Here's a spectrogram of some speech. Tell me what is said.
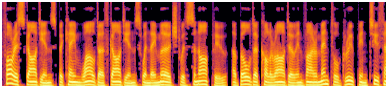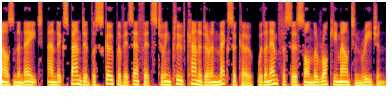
Forest Guardians became Wild Earth Guardians when they merged with Sinapu, a Boulder, Colorado environmental group in 2008, and expanded the scope of its efforts to include Canada and Mexico, with an emphasis on the Rocky Mountain region.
